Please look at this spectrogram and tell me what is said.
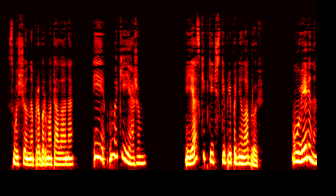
— смущенно пробормотала она, — «и макияжем». Я скептически приподняла бровь. «Уверена?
